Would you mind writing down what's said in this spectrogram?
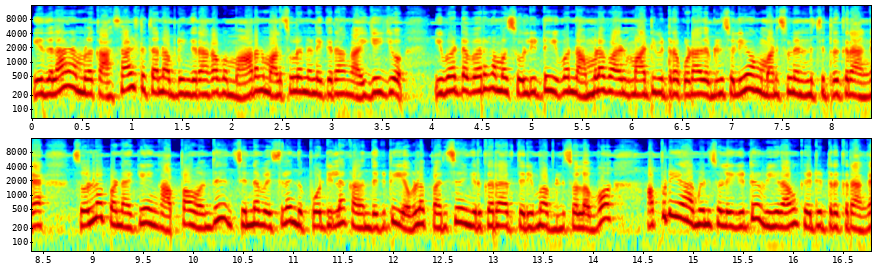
இதெல்லாம் நம்மளுக்கு அசால்ட்டு தானே அப்படிங்கிறாங்க. அப்போ மாறன் மனசுக்குள்ளே நினைக்கிறாங்க. ஐயையோ இவட்ட வர நம்ம சொல்லிட்டு இவன் நம்மளை வா- மாட்டி விட்டுறக்கூடாது அப்படின்னு சொல்லி அவங்க மனசில் நினச்சிட்டு இருக்கிறாங்க. சொல்ல பண்ணாக்கி எங்கள் அப்பா வந்து சின்ன வயசில் இந்த போட்டிலாம் கலந்துக்கிட்டு எவ்வளோ பரிசு வாங்கியிருக்கிறாரு தெரியுமா அப்படின்னு சொல்லவும் அப்படியா? அப்படின்னு சொல்லிக்கிட்டு வீராவும் கேட்டுட்டு இருக்கிறாங்க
